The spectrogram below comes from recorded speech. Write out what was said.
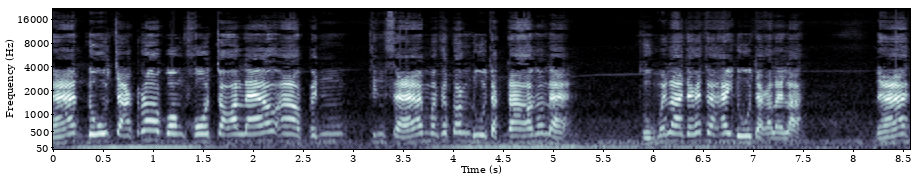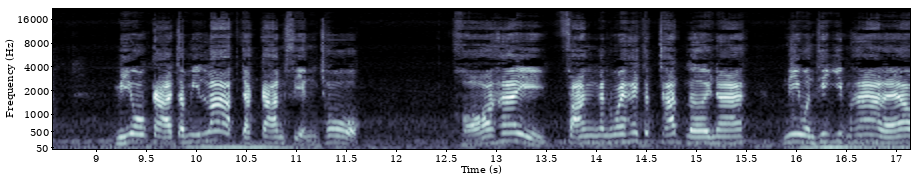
นะ ดูจากรอบวงโคจรแล้วอ้าวเป็นสินแสมันก็ต้องดูจากดาวนั่นแหละ ถูกไหมล่ะจะก็จะให้ดูจากอะไรล่ะ นะ มีโอกาสจะมีลาบจากการเสี่ยงโชค ขอให้ฟังกันไว้ให้ชัดๆเลยนะ นี่วันที่ยี่ห้าแล้ว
